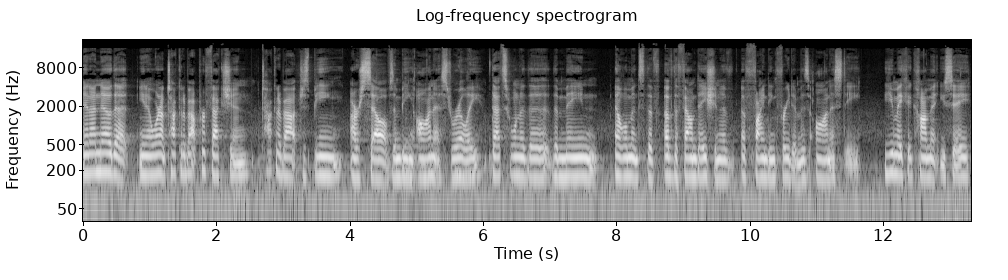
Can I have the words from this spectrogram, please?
And I know that, you know, we're not talking about perfection, we're talking about just being ourselves and being honest, really. That's one of the, the main elements of, of the foundation of, of finding freedom is honesty. You make a comment, you say,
